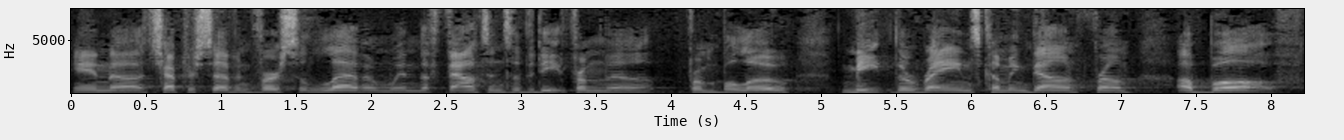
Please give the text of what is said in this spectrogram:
in uh, chapter 7, verse 11, when the fountains of the deep from, the, from below meet the rains coming down from above.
